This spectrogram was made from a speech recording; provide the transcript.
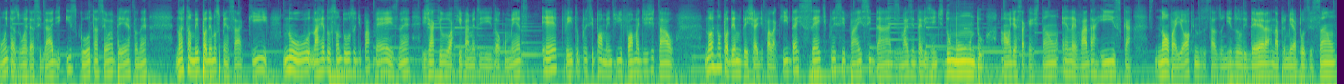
muitas ruas da cidade esgoto a céu aberto, né? Nós também podemos pensar aqui no, na redução do uso de papéis, né? Já que o arquivamento de documentos é feito principalmente de forma digital. Nós não podemos deixar de falar aqui das sete principais cidades mais inteligentes do mundo, onde essa questão é levada à risca. Nova York, nos Estados Unidos, lidera na primeira posição.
